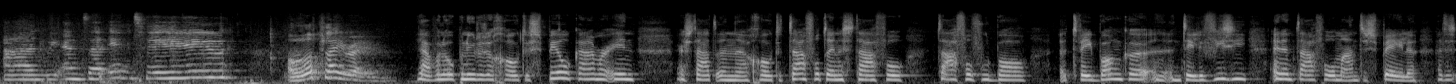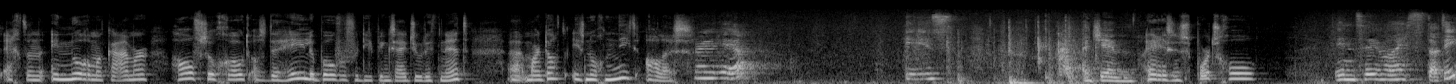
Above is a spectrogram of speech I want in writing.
And we enter into the playroom. Ja, we lopen nu dus een grote speelkamer in. Er staat een uh, grote tafeltennistafel, tafelvoetbal, uh, twee banken, een, een, televisie en een tafel om aan te spelen. Het is echt een enorme kamer, half zo groot als de hele bovenverdieping, zei Judith net. Uh, maar dat is nog niet alles. Through here is a gym. Er is een sportschool. Into my study.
